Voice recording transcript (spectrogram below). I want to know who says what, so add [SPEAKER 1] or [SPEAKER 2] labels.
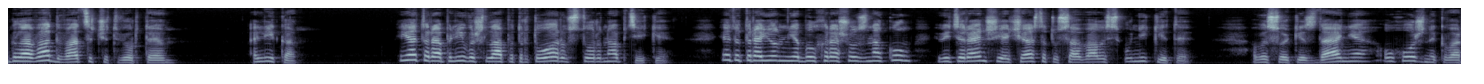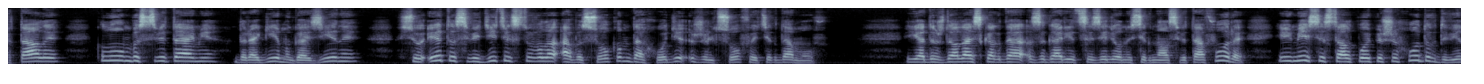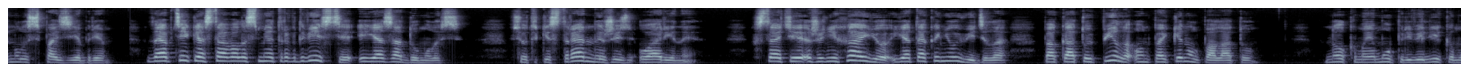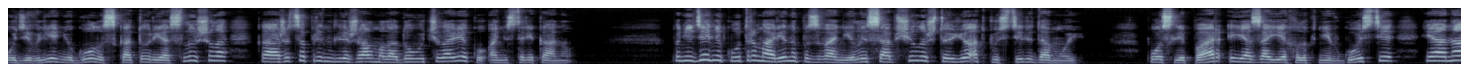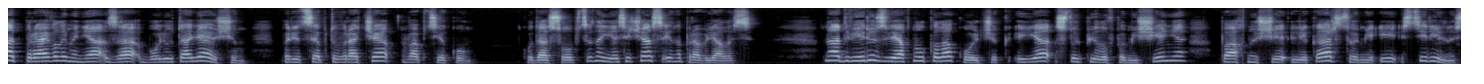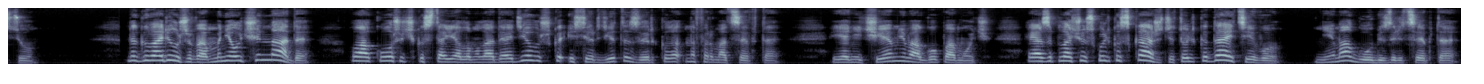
[SPEAKER 1] Глава двадцать четвертая. Лика. Я торопливо шла по тротуару в сторону аптеки. Этот район мне был хорошо знаком, ведь раньше я часто тусовалась у Никиты. Высокие здания, ухоженные кварталы, клумбы с цветами, дорогие магазины — все это свидетельствовало о высоком доходе жильцов этих домов. Я дождалась, когда загорится зеленый сигнал светофора, и вместе с толпой пешеходов двинулась по зебре. До аптеки оставалось метров двести, и я задумалась. Все-таки странная жизнь у Арины. Кстати, жениха ее я так и не увидела. Пока тупила, он покинул палату. Но, к моему превеликому удивлению, голос, который я слышала, кажется, принадлежал молодому человеку, а не старикану понедельник утром Арина позвонила и сообщила, что ее отпустили домой. После пар я заехала к ней в гости, и она отправила меня за болеутоляющим по рецепту врача в аптеку, куда, собственно, я сейчас и направлялась. На дверью звякнул колокольчик, и я ступила в помещение, пахнущее лекарствами и стерильностью. «Да говорю же вам, мне очень надо!» У окошечка стояла молодая девушка и сердито зыркала на фармацевта. «Я ничем не могу помочь. Я заплачу сколько скажете, только дайте его». «Не могу без рецепта».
